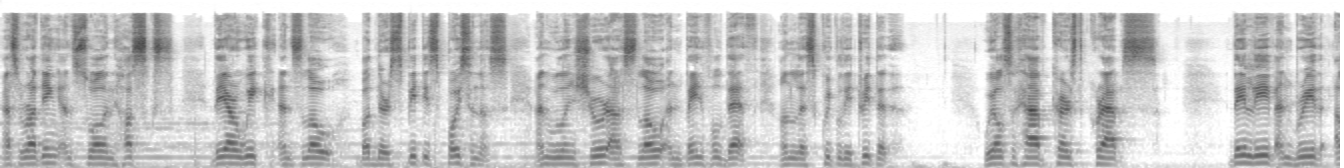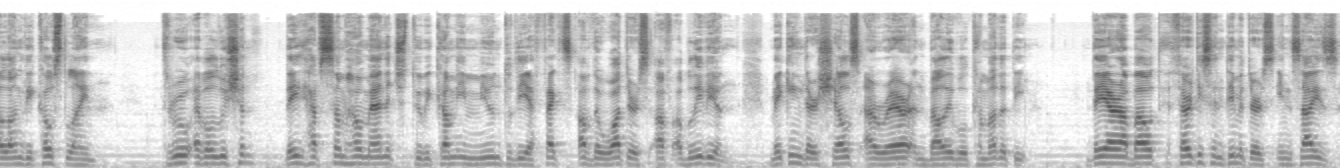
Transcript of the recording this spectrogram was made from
as rotting and swollen husks. They are weak and slow, but their spit is poisonous and will ensure a slow and painful death unless quickly treated. We also have cursed crabs. They live and breathe along the coastline. Through evolution, they have somehow managed to become immune to the effects of the waters of oblivion, making their shells a rare and valuable commodity. They are about 30 centimeters in size,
